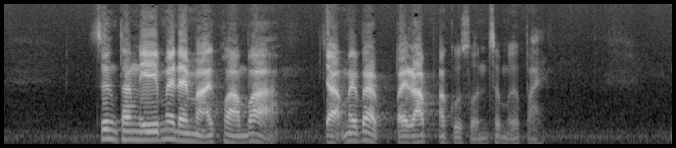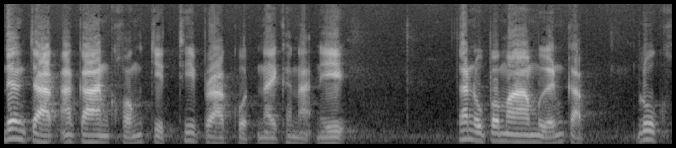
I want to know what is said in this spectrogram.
ๆ ซึ่งทั้งนี้ไม่ได้หมายความว่าจะไม่แวบไปรับอกุศลเสมอไป เนื่องจากอาการของจิตที่ปรากฏในขณะนี้ ท่านอุปมาเหมือนกับลูกโค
